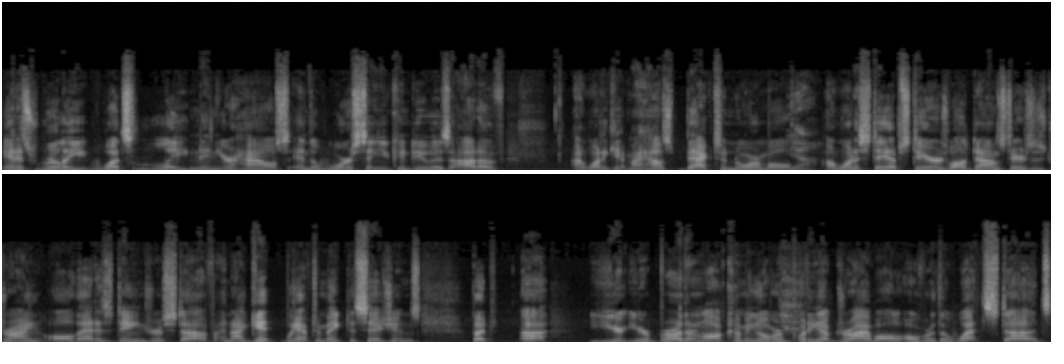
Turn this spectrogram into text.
and it's really what's latent in your house. And the worst thing you can do is out of I want to get my house back to normal. Yeah. I want to stay upstairs while downstairs is drying. All that is dangerous stuff. And I get we have to make decisions, but uh, your, your brother-in-law coming over and putting up drywall over the wet studs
